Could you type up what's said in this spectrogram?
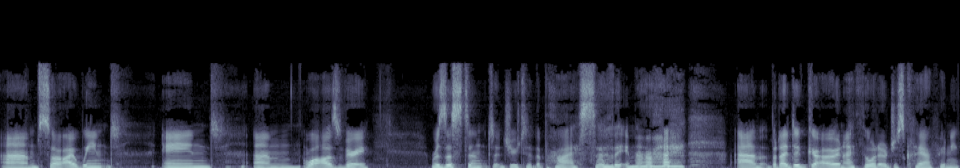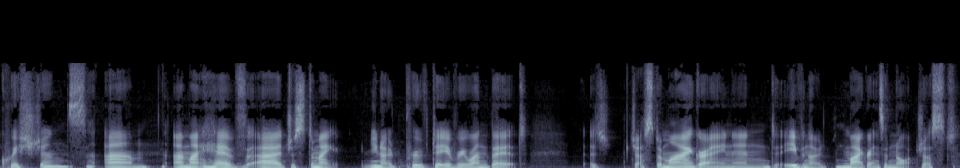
Um, so I went and, um, well, I was very resistant due to the price of the MRI. Um, but I did go and I thought it would just clear up any questions um, I might have uh, just to make, you know, prove to everyone that it's just a migraine. And even though migraines are not just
